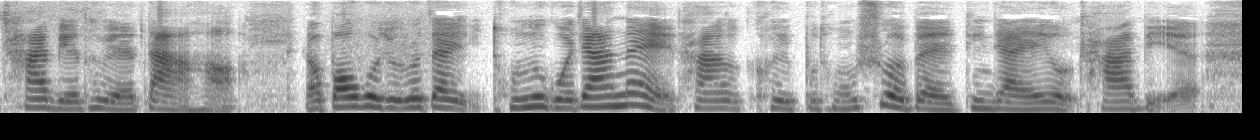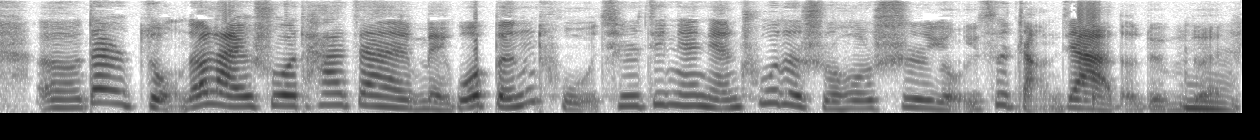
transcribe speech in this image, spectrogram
差别特别大哈。然后包括就是说在同一个国家内，它可以不同设备定价也有差别。呃，但是总的来说，它在美国本土其实今年年初的时候是有一次涨价的，对不对？嗯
